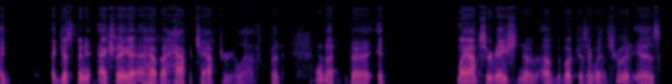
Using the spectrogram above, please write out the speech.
I, I just finished. Actually, I have a half a chapter left, but okay. but uh, it my observation of, of the book as I went through it is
